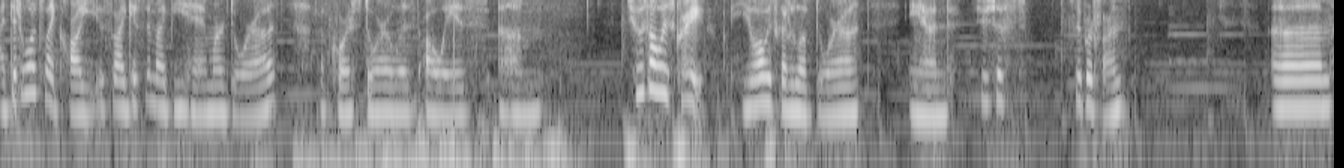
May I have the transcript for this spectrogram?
I did watch like Caillou, so I guess it might be him or Dora. Of course, Dora was always um, she was always great. You always gotta love Dora, and she's just super fun. Um,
